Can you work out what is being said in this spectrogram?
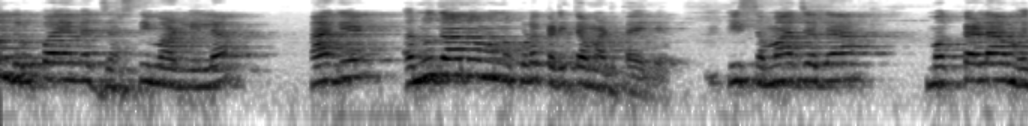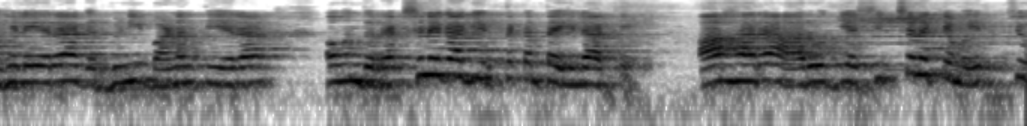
ಒಂದು ರೂಪಾಯಿಯನ್ನು ಜಾಸ್ತಿ ಮಾಡಲಿಲ್ಲ. ಹಾಗೆ ಅನುದಾನವನ್ನು ಕೂಡ ಕಡಿತ ಮಾಡ್ತಾ ಇದೆ. ಈ ಸಮಾಜದ ಮಕ್ಕಳ, ಮಹಿಳೆಯರ, ಗರ್ಭಿಣಿ, ಬಾಣಂತಿಯರ ಒಂದು ರಕ್ಷಣೆಗಾಗಿ ಇರ್ತಕ್ಕಂಥ ಇಲಾಖೆ ಆಹಾರ, ಆರೋಗ್ಯ, ಶಿಕ್ಷಣಕ್ಕೆ ಹೆಚ್ಚು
